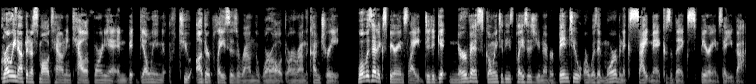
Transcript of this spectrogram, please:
growing up in a small town in California and going to other places around the world or around the country, what was that experience like? Did it get nervous going to these places you've never been to, or was it more of an excitement because of the experience that you got?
